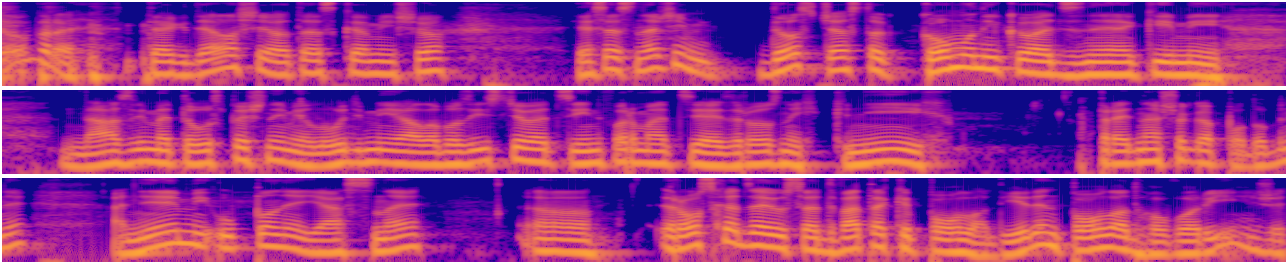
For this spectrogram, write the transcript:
Dobre, tak ďalšia otázka, Mišo. Ja sa snažím dosť často komunikovať s nejakými nazvime to úspešnými ľuďmi alebo zisťovať si informácie aj z rôznych kníh, prednášok a podobne. A nie je mi úplne jasné, uh, rozchádzajú sa dva také pohľady. Jeden pohľad hovorí, že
